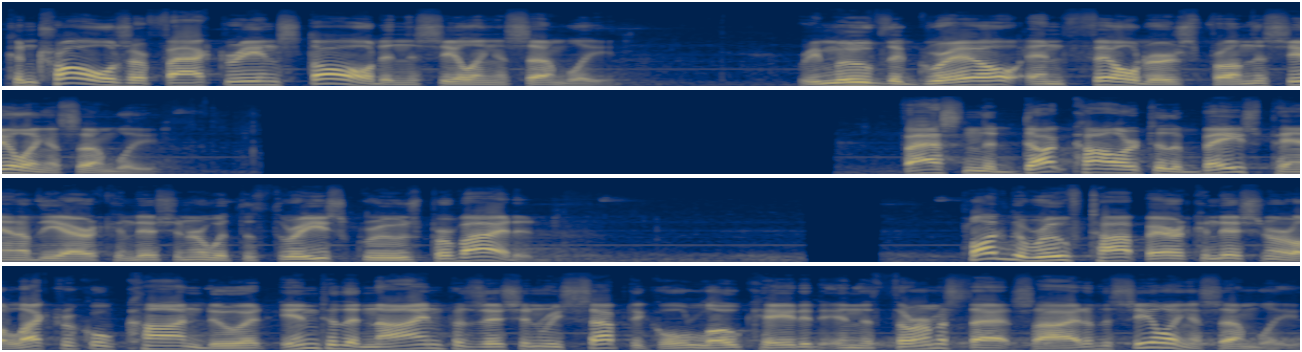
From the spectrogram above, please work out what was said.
Controls are factory installed in the ceiling assembly. Remove the grill and filters from the ceiling assembly. Fasten the duct collar to the base pan of the air conditioner with the three screws provided. Plug the rooftop air conditioner electrical conduit into the 9-position receptacle located in the thermostat side of the ceiling assembly.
